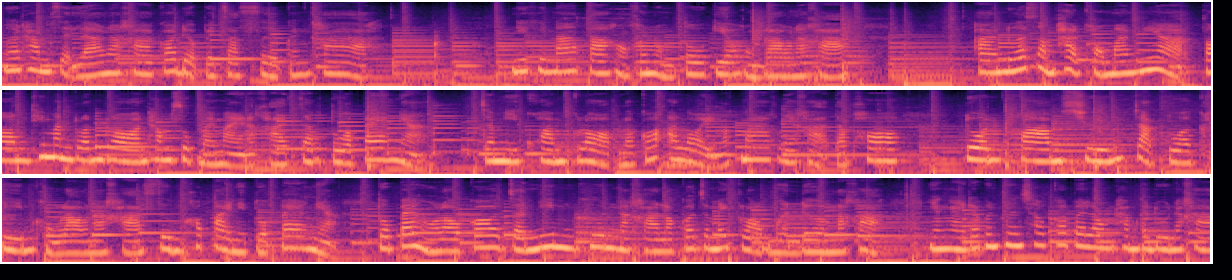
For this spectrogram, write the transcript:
เมื่อทำเสร็จแล้วนะคะ ก็เดี๋ยวไปจัดเสิร์ฟกันค่ะ นี่คือหน้าตาของขนมโตเกียวของเรานะคะเนื้อสัมผัสของมันเนี่ยตอนที่มันร้อนๆทำสุกใหม่ ๆนะคะจะตัวแป้งเนี่ยจะมีความกรอบแล้วก็อร่อยมากๆเลยค่ะ แต่พอโดนความชื้นจากตัวครีมของเรานะคะ ซึมเข้าไปในตัวแป้งเนี่ย ตัวแป้งของเราก็จะนิ่มขึ้นนะคะ แล้วก็จะไม่กรอบเหมือนเดิมแล้วค่ะ ยังไงถ้าเพื่อนๆชอบก็ไปลองทำกันดูนะคะ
